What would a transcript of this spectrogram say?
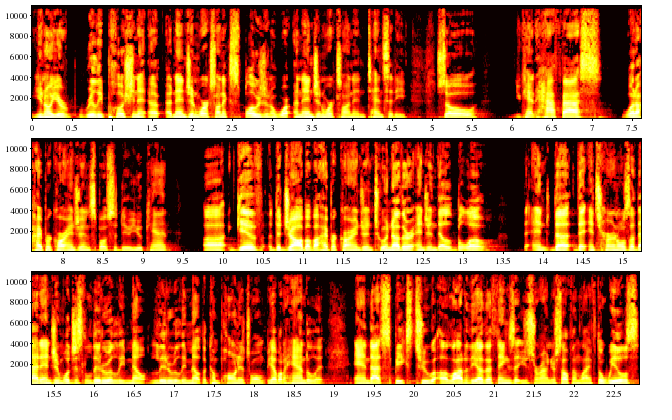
you know, you're really pushing it. An engine works on explosion. An engine works on intensity. So you can't half-ass what a hypercar engine is supposed to do. You can't uh, give the job of a hypercar engine to another engine. They'll blow. The, en- the the internals of that engine will just literally melt, literally melt. The components won't be able to handle it, and that speaks to a lot of the other things that you surround yourself in life. The wheels,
